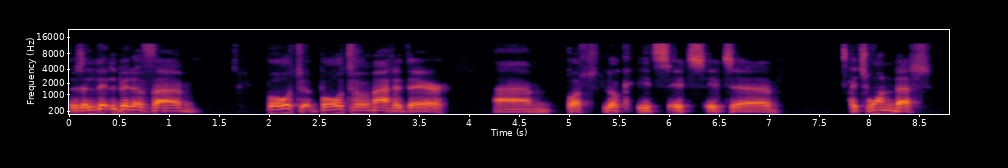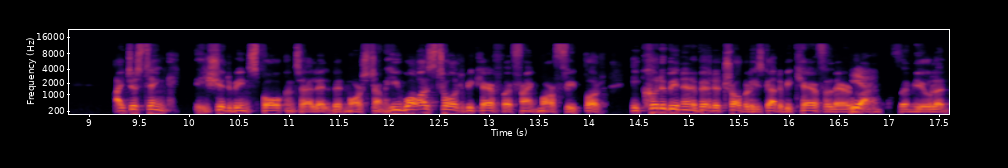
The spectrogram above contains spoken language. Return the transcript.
there's a little bit of um, both both of them at it there. Um, but look, it's it's it's uh, it's one that I just think he should have been spoken to a little bit more stern. He was told to be careful by Frank Murphy, but he could have been in a bit of trouble. He's got to be careful there, yeah. for Mullen.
